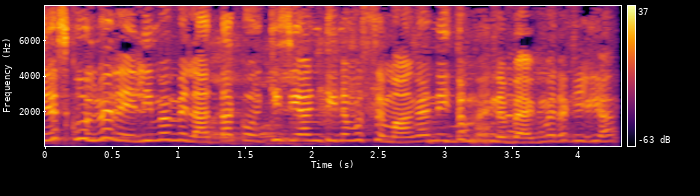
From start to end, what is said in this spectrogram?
ये स्कूल में रैली में मिला था कोई किसी आंटी ने मुझसे मांगा नहीं तो मैंने बैग में रख लिया।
